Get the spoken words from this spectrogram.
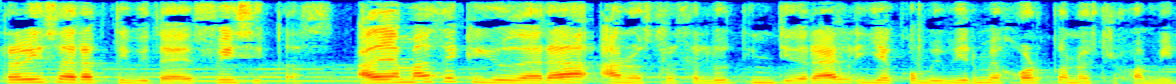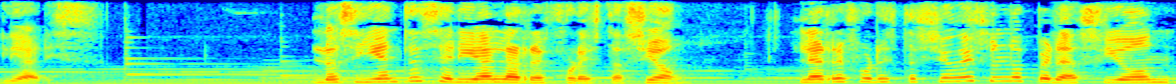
realizar actividades físicas, además de que ayudará a nuestra salud integral y a convivir mejor con nuestros familiares. Lo siguiente sería la reforestación. La reforestación es una operación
